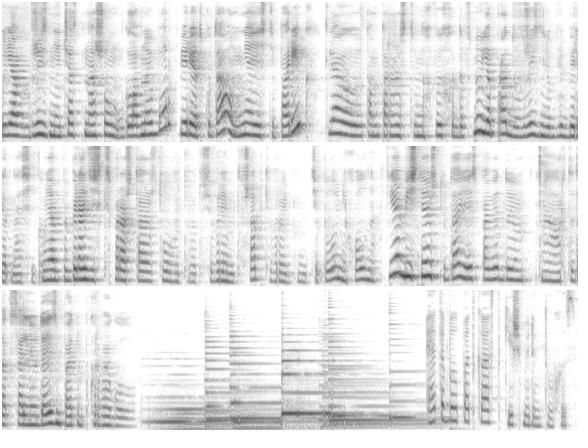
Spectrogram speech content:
Я в жизни часто ношу головной убор, беретку, да, у меня есть и парик для там торжественных выходов. Ну, я, правда, в жизни люблю берет носить. Меня периодически спрашивают, а что вы вот все время-то в шапке, вроде не тепло, не холодно. Я объясняю, что да, я исповедую а, ортодоксальный иудаизм, поэтому покрываю голову. Это был подкаст Кишмиринтухас.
